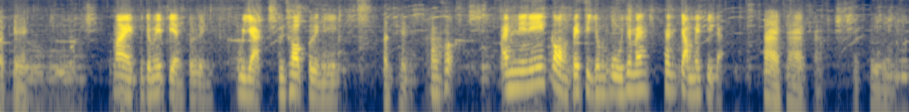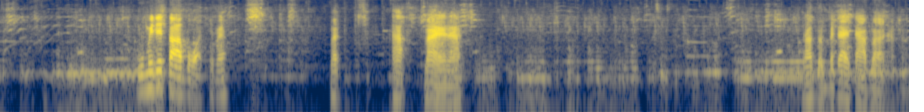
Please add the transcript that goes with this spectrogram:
โอเค ไม่กูจะไม่เปลี่ยนปืนกูอยากกูชอบปืนนี้โอเคของเขาอันนี้นี่กล่องเป็นสีชมพูใช่ไหมถ้าจำไม่ผิดอะใช่ใช่ครับโอเคกูไม่ได้ตาบอดใช่ไหมอะไม่นะถ้าเป็นไม่ได้ตามแบบนะครับ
